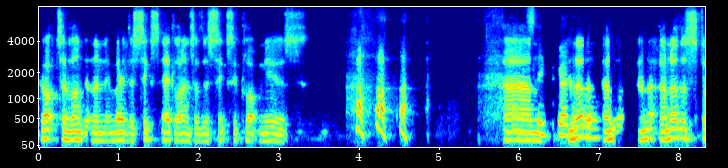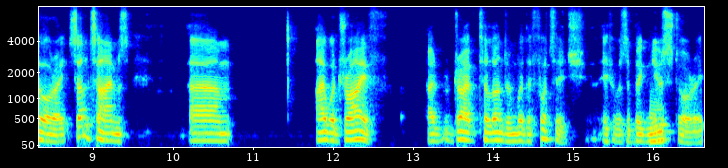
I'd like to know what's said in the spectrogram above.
got to London and it made the six headlines of the six o'clock news. another, another, another story. Sometimes um, I would drive. I'd drive to London with the footage if it was a big news story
